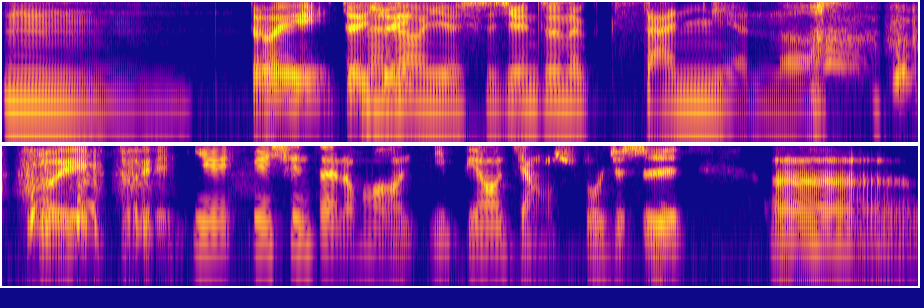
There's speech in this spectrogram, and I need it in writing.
嗯，对对，那这样也时间真的三年了。对对，因为因为现在的话，你不要讲说就是呃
